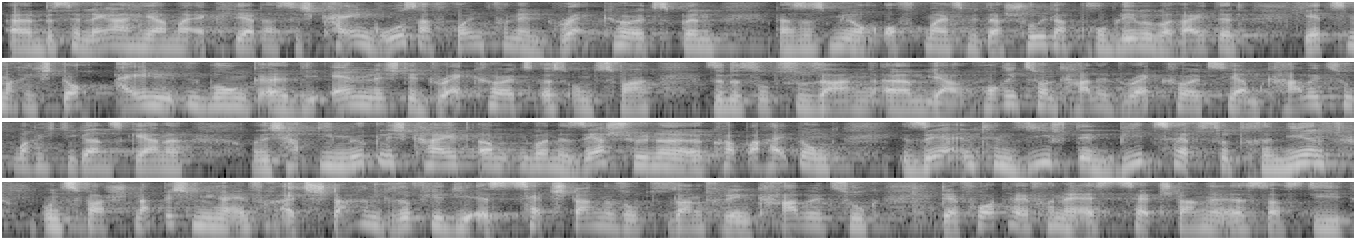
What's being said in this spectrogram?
äh, ein bisschen länger her, mal erklärt, dass ich kein großer Freund von den Drag Curls bin, dass es mir auch oftmals mit der Schulter Probleme bereitet. Jetzt mache ich doch eine Übung, äh, die ähnlich den Drag Curls ist und zwar sind es sozusagen ähm, ja, horizontale Drag Curls. Hier am Kabelzug mache ich die ganz gerne und ich habe die Möglichkeit, ähm, über eine sehr schöne äh, Körperhaltung sehr intensiv den Bizeps zu trainieren und zwar schnappe ich mir einfach als starren Griff hier die SZ-Stange sozusagen für den Kabelzug. Der Vorteil von der SZ-Stange ist, dass die,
